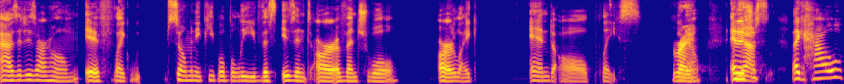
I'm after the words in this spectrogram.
as it is our home if like so many people believe this isn't our eventual our like end all place right. know? And it's just like how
